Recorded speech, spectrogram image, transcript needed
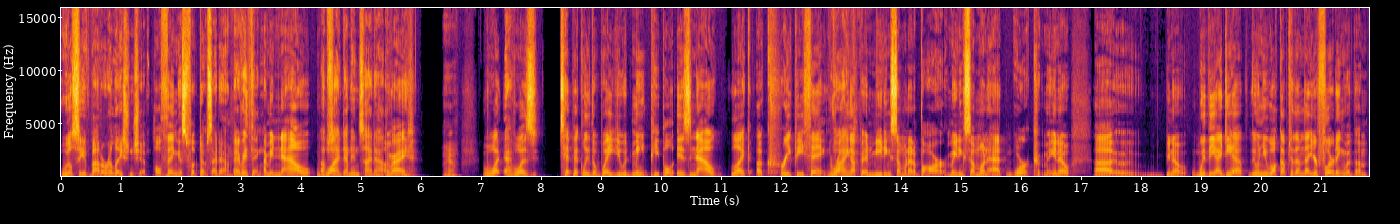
we'll see about a relationship. whole thing is flipped upside down. Everything. I mean, now upside what down, inside out. Right. Yeah. What was typically the way you would meet people is now like a creepy thing. Right. Walking up and meeting someone at a bar, meeting someone at work, you know, uh, you know, with the idea when you walk up to them that you're flirting with them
